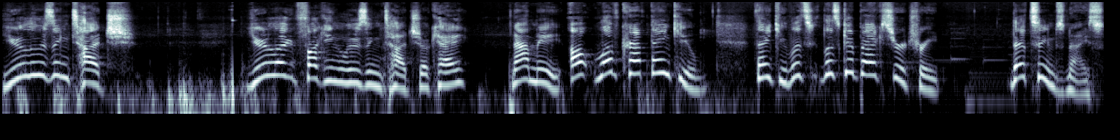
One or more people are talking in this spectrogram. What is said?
You're losing touch. You're like fucking losing touch, okay? Not me. Oh, Lovecraft, thank you. Thank you. Let's let's get Baxter a treat. That seems nice.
